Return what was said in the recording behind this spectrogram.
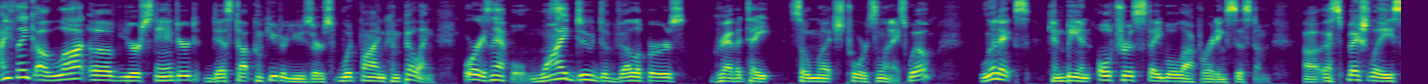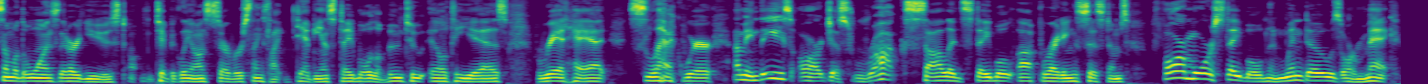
I think a lot of your standard desktop computer users would find compelling. For example, why do developers gravitate so much towards Linux? Well, Linux can be an ultra stable operating system, uh, especially some of the ones that are used typically on servers, things like Debian Stable, Ubuntu LTS, Red Hat, Slackware. I mean, these are just rock solid stable operating systems, far more stable than Windows or Mac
